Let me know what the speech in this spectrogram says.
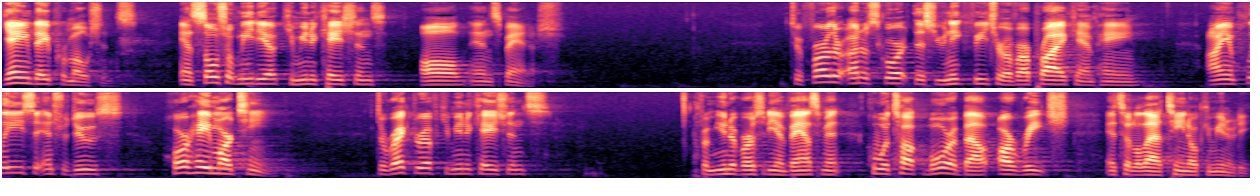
game day promotions, and social media communications, all in Spanish. To further underscore this unique feature of our Pride campaign, I am pleased to introduce Jorge Martin, Director of Communications from University Advancement, who will talk more about our reach into the Latino community.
